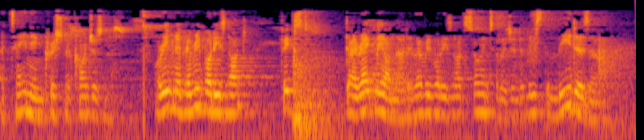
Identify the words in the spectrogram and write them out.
attaining Krishna consciousness, or even if everybody's not fixed directly on that, if everybody's not so intelligent, at least the leaders are,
